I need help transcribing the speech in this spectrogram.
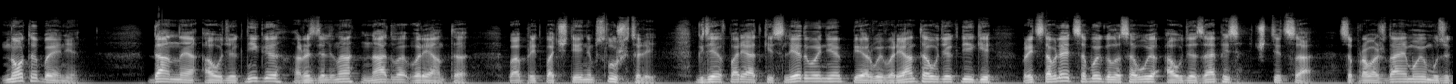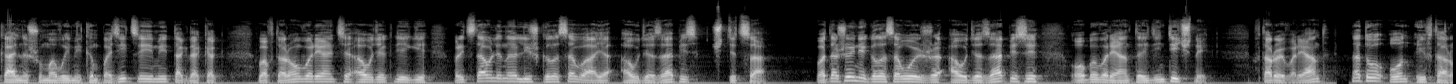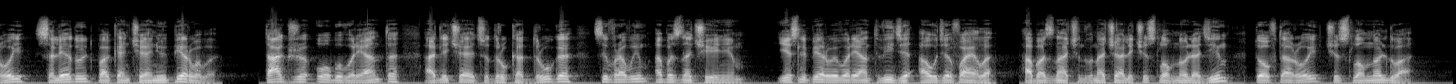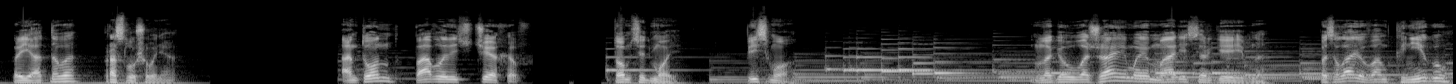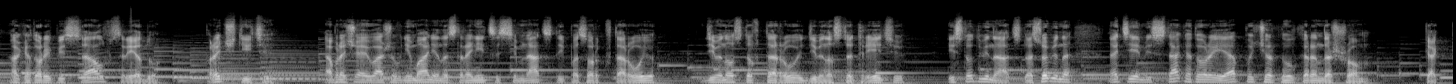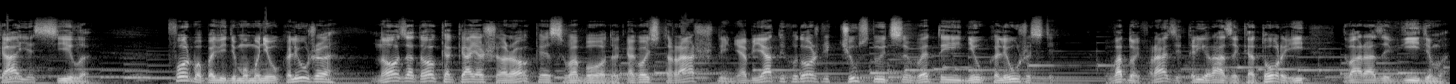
Нота Бенни. Данная аудиокнига разделена на два варианта по предпочтениям слушателей, где в порядке следования первый вариант аудиокниги представляет собой голосовую аудиозапись чтеца, сопровождаемую музыкально-шумовыми композициями, тогда как во втором варианте аудиокниги представлена лишь голосовая аудиозапись чтеца. В отношении голосовой же аудиозаписи оба варианта идентичны – Второй вариант, на то он и второй, следует по окончанию первого. Также оба варианта отличаются друг от друга цифровым обозначением. Если первый вариант в виде аудиофайла обозначен в начале числом 01, то второй числом 02. Приятного прослушивания. Антон Павлович Чехов. Том 7. Письмо. Многоуважаемая Марья Сергеевна, Посылаю вам книгу, о которой писал в среду. Прочтите. Обращаю ваше внимание на страницы с 17 по 42, 92, 93 и 112, особенно на те места, которые я подчеркнул карандашом. Какая сила! Форма, по-видимому, неуклюжа, но зато какая широкая свобода, какой страшный, необъятный художник чувствуется в этой неуклюжести. В одной фразе три раза который и два раза видимо.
